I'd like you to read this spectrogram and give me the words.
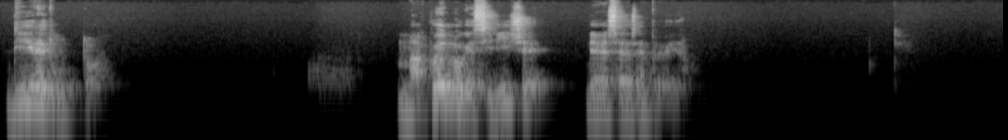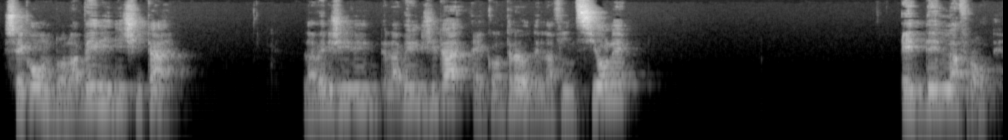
dire tutto. Ma quello che si dice deve essere sempre vero. Secondo, la veridicità. La, verici- la veridicità è il contrario della finzione e della frode.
